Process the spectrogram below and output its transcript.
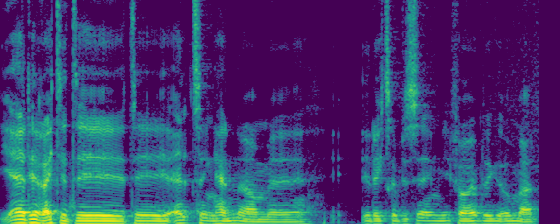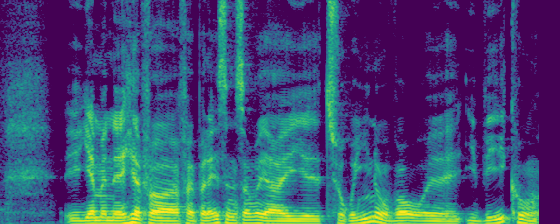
Ja, det er rigtigt. Det, det, alting handler om øh, elektrificeringen lige for øjeblikket, åbenbart. Øh, jamen, øh, her for, for et par dage siden, så var jeg i øh, Torino, hvor øh, Iveco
